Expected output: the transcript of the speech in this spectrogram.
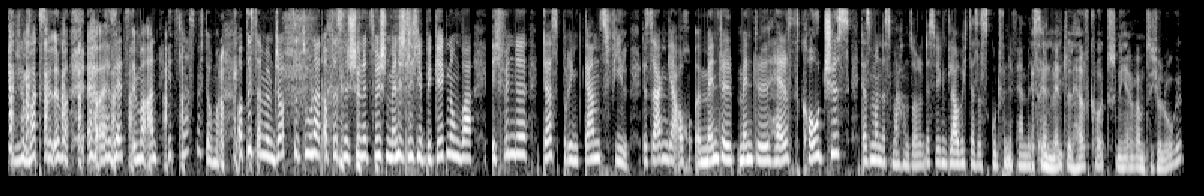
Max will immer, er, setzt immer an, jetzt lass mich doch mal. Ob das dann mit dem Job zu tun hat, ob das eine schöne zwischenmenschliche Begegnung war, ich finde, das bringt ganz viel. Das sagen ja auch äh, Mental, Mental Health Coaches, dass man das machen soll. Und deswegen glaube ich, das ist gut für eine Ist ein Fernbeziehung. Mental Health Coach nicht einfach ein Psychologe?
